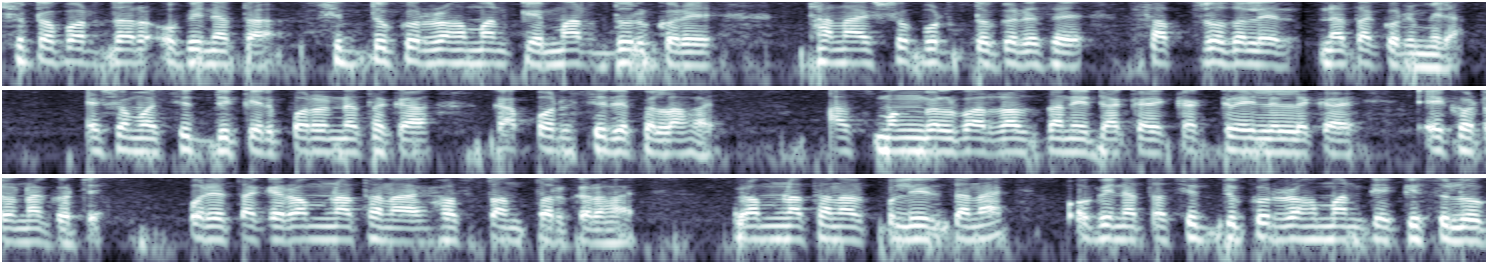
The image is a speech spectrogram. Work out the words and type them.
ছোট পর্দার অভিনেতা সিদ্দিকুর রহমানকে মারধর করে থানায় সোপর্দ করেছে ছাত্রদলের নেতাকর্মীরা। এ সময় সিদ্দিকের পরনে থাকা কাপড় ছিঁড়ে ফেলা হয়। আজ মঙ্গলবার রাজধানী ঢাকায় কাকরাইল এলাকায় এ ঘটনা ঘটে। পরে তাকে রমনা থানায় হস্তান্তর করা হয়। রমনা থানার পুলিশ জানায়, অভিনেতা সিদ্দিকুর রহমানকে কিছু লোক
